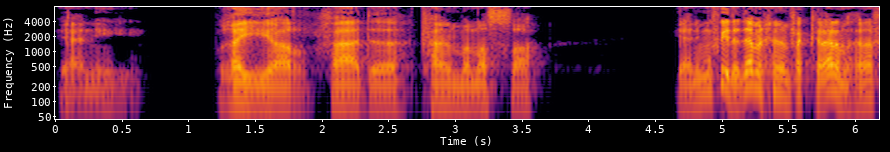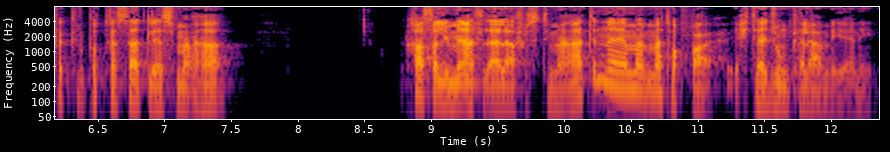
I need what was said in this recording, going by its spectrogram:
يعني غير فاده كان منصة. يعني مفيدة. دائما إحنا نفكر أنا مثلا أفكر البودكاستات اللي أسمعها خاصة اللي مئات الآلاف الاستماعات إنه ما أتوقع يحتاجون كلامي يعني.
